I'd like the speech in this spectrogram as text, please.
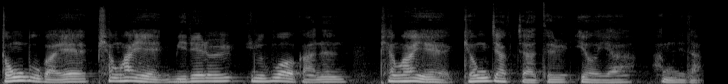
동북아의 평화의 미래를 일구어가는 평화의 경작자들이어야 합니다.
